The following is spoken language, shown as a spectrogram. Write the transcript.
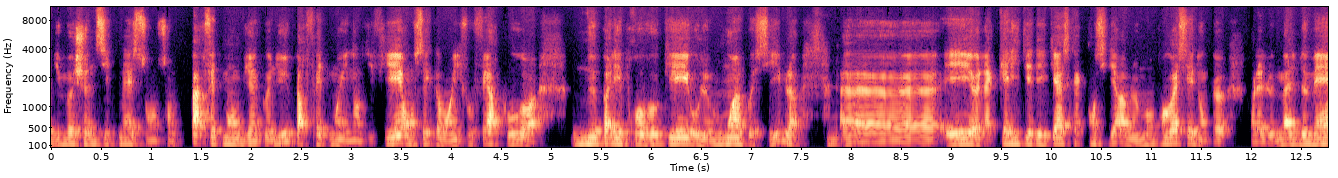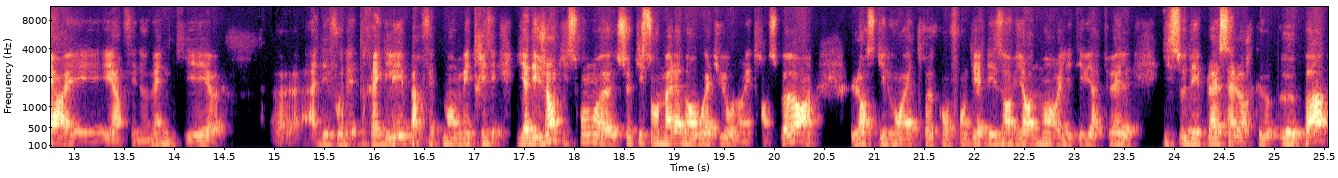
du motion sickness sont, parfaitement bien connus, parfaitement identifiés. On sait comment il faut faire pour ne pas les provoquer ou le moins possible. Mm. et la qualité des casques a considérablement progressé. Donc, voilà, le mal de mer est un phénomène qui est euh, à défaut d'être réglé, parfaitement maîtrisé. Il y a des gens qui seront, euh, ceux qui sont malades en voiture ou dans les transports, lorsqu'ils vont être confrontés à des environnements en réalité virtuelle qui se déplacent alors que eux pas,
